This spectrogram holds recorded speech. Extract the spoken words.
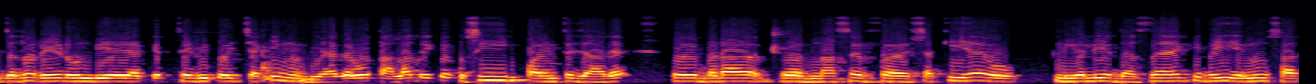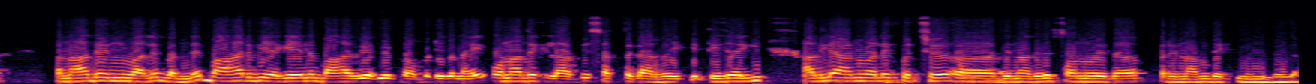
ਜਦੋਂ ਰੇਡ ਹੁੰਦੀ ਹੈ ਜਾਂ ਕਿਤੇ ਵੀ ਕੋਈ ਚੈਕਿੰਗ ਹੁੰਦੀ ਹੈ ਅਗਰ ਉਹ ਤਾਲਾ ਦੇ ਕੇ ਉਸੇ ਪੁਆਇੰਟ ਤੇ ਜਾ ਰਿਹਾ ਤਾਂ ਇਹ ਬੜਾ ਅ, ਨਾ ਸਿਰਫ ਸ਼ੱਕੀ ਹੈ, ਉਹ ਕਲੀਅਰਲੀ ਇਹ ਦੱਸਦਾ ਹੈ ਕਿ ਭਈ ਇਹਨੂੰ ਪਨਾਹ ਦੇਣ ਵਾਲੇ ਬੰਦੇ ਬਾਹਰ ਵੀ ਹੈਗੇ ਇਹਨੇ ਬਾਹਰ ਵੀ ਆਪਣੀ ਪ੍ਰਾਪਰਟੀ ਬਣਾਈ, ਉਹਨਾਂ ਦੇ ਖਿਲਾਫ ਵੀ ਸਖਤ ਕਾਰਵਾਈ ਕੀਤੀ ਜਾਏਗੀ। ਅਗਲੇ ਆਉਣ ਵਾਲੇ ਕੁਝ ਦਿਨਾਂ ਦੇ ਵਿੱਚ ਤੁਹਾਨੂੰ ਇਹਦਾ ਪਰਿਣਾਮ ਦੇਖਣ ਨੂੰ ਮਿਲੇਗਾ।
